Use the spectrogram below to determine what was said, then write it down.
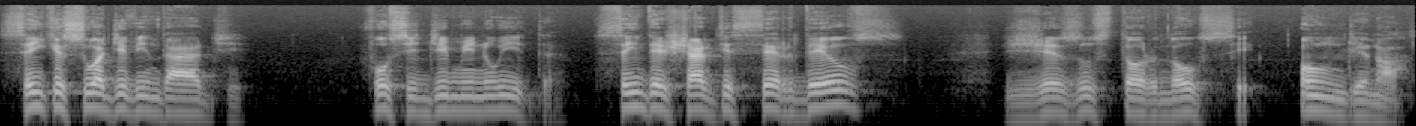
sem que sua divindade fosse diminuída sem deixar de ser Deus, Jesus tornou-se um de nós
